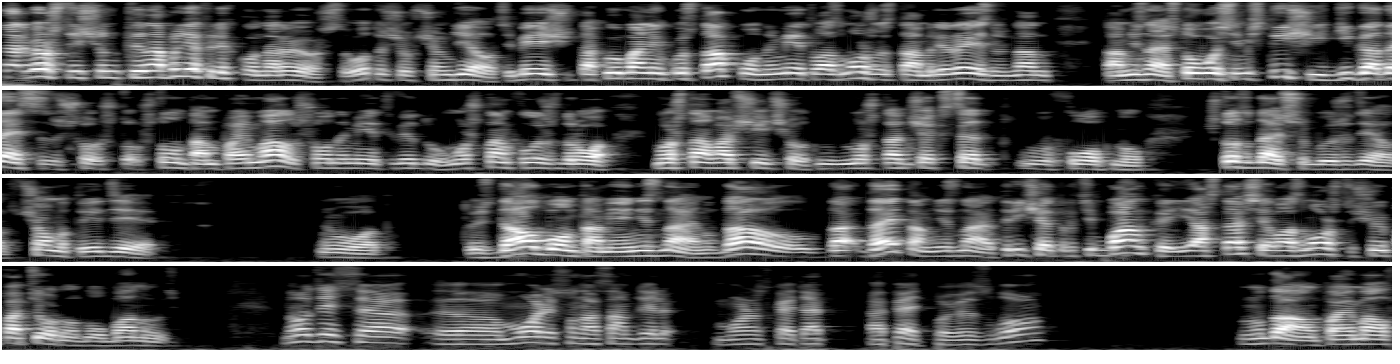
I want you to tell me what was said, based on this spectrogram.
нарвешься, еще ты на блеф легко нарвешься. Вот еще в чем дело. Тебе еще такую маленькую ставку, он имеет возможность там ререйзнуть на, там, не знаю, 180 тысяч, иди гадай, что, что, что он там поймал, что он имеет в виду. Может, там флеш-дро, может, там вообще что может, там человек сет флопнул. Что ты дальше будешь делать? В чем эта идея? Вот. То есть дал бы он там, я не знаю, ну дал, да, дай там, не знаю, три четверти банка и оставь себе возможность еще и потерну долбануть. Ну вот здесь э, э, Моррису, на самом деле, можно сказать, опять повезло. Ну да, он поймал,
